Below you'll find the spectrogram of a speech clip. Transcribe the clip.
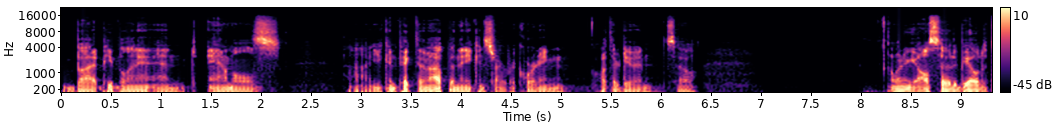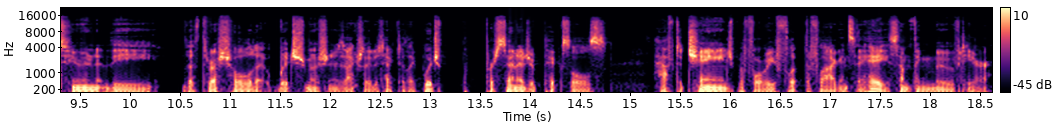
but people and, and animals, uh, you can pick them up and then you can start recording what they're doing. So I want you also to be able to tune the the threshold at which motion is actually detected, like which percentage of pixels have to change before we flip the flag and say, hey, something moved here.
